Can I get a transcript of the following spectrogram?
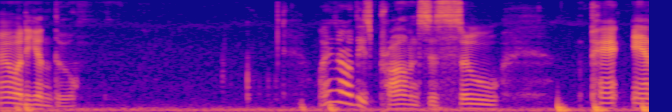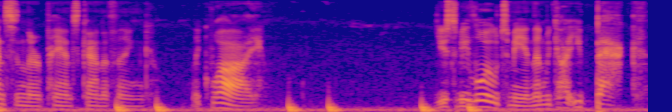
What are you gonna do? Why are all these provinces so ants in their pants kind of thing? Like, why? You used to be loyal to me, and then we got you back.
